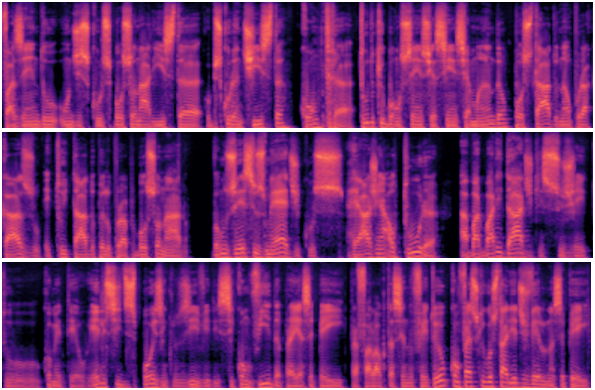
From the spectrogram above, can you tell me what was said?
fazendo um discurso bolsonarista, obscurantista, contra tudo que o bom senso e a ciência mandam, postado não por acaso e tweetado pelo próprio Bolsonaro. Vamos ver se os médicos reagem à altura a barbaridade que esse sujeito cometeu. Ele se dispôs, inclusive, ele se convida para ir à CPI para falar o que está sendo feito. Eu confesso que gostaria de vê-lo na CPI,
